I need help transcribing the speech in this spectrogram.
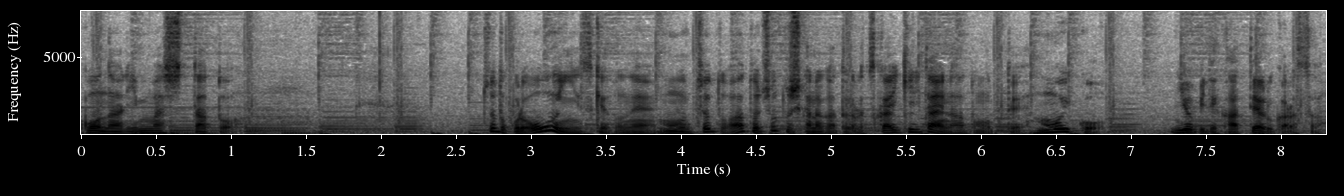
こうなりましたと。ちょっとこれ多いんですけどね。もうちょっとあとちょっとしかなかったから使い切りたいなと思って。もう一個予備で買ってあるからさ、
